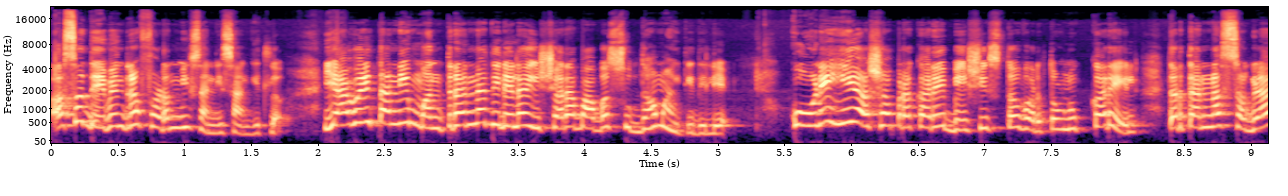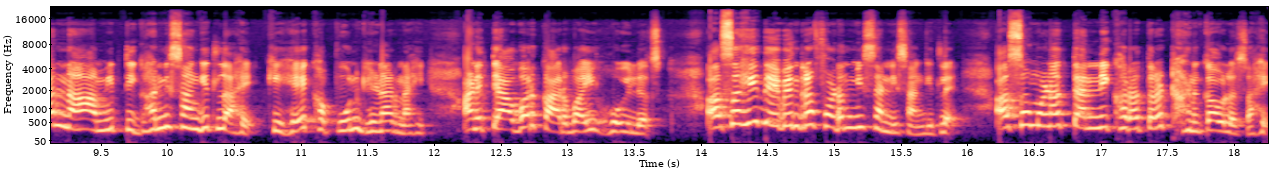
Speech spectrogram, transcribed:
असं देवेंद्र फडणवीस यांनी सांगितलं. यावेळी त्यांनी मंत्र्यांना दिलेल्या इशाराबाबत सुद्धा माहिती दिली आहे कोणीही अशा प्रकारे बेशिस्त वर्तवणूक करेल तर त्यांना सगळ्यांना आम्ही तिघांनी सांगितलं आहे की हे खपवून घेणार नाही आणि त्यावर कारवाई होईलच. असंही देवेंद्र फडणवीस यांनी सांगितलंय. असं म्हणत त्यांनी खरं तर ठणकावलंच आहे.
